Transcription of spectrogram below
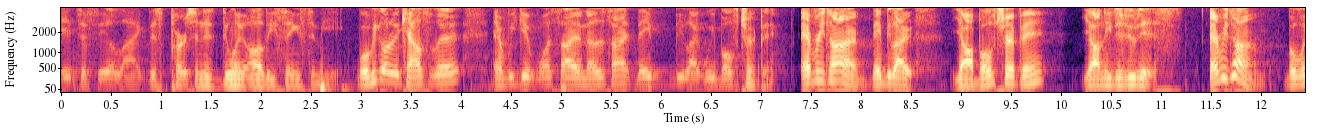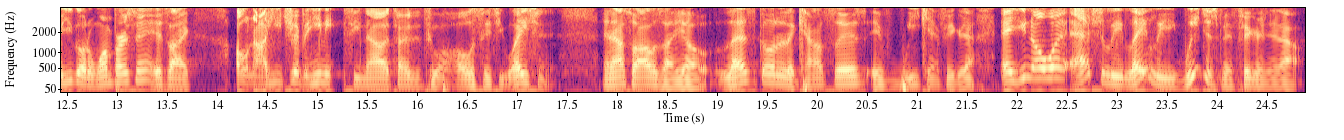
it to feel like this person is doing all these things to me. When we go to the counselor and we get one side another side, they be like, we both tripping. Every time. They be like, y'all both tripping. Y'all need to do this. Every time. But when you go to one person, it's like, oh no, he tripping. He need see now it turns into a whole situation. And that's why I was like, yo, let's go to the counselors if we can't figure it out. And you know what? Actually, lately, we just been figuring it out.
